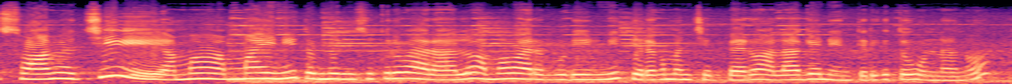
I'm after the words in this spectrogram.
స్వామి వచ్చి అమ్మ అమ్మాయిని తొమ్మిది శుక్రవారాలు అమ్మవారి గుడిని తిరగమని చెప్పారు. అలాగే నేను తిరుగుతూ ఉన్నాను.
